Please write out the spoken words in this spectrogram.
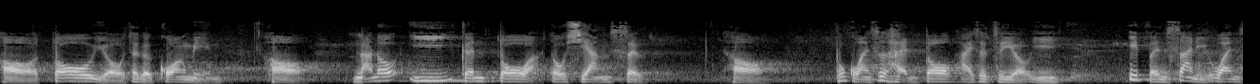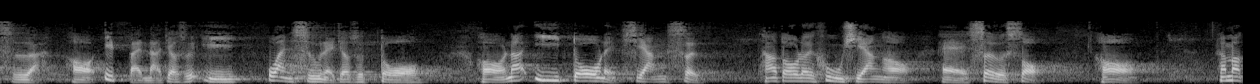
哦，都有这个光明，哦，然后一跟多啊，都相似，哦。不管是很多还是只有一，一本善理万事啊，哦，一本啊就是一，万事呢就是多哦，那一多呢相摄，它都会互相哦。哎，色受哦，那么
